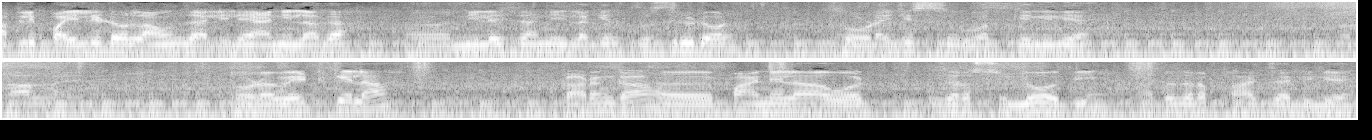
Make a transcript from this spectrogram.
आपली पहिली डोल लावून झालेली आहे आणि लगा निलेश आणि लगेच दुसरी डोल सोडायची सुरुवात केलेली आहे. थोडा वेट केला. कारण का पाण्याला वट जरा स्लो होती. आता जरा फास्ट झालेली आहे.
